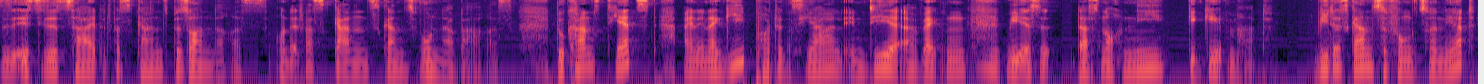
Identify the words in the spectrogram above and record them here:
ist diese Zeit etwas ganz Besonderes und etwas ganz, ganz Wunderbares. Du kannst jetzt ein Energiepotenzial in dir erwecken, wie es das noch nie gegeben hat. Wie das Ganze funktioniert,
